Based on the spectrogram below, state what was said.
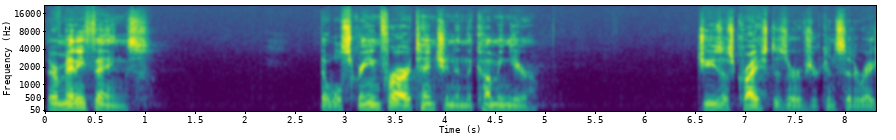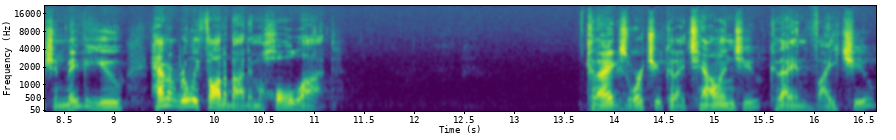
There are many things that will scream for our attention in the coming year. Jesus Christ deserves your consideration. Maybe you haven't really thought about him a whole lot. Could I exhort you? Could I challenge you? Could I invite you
